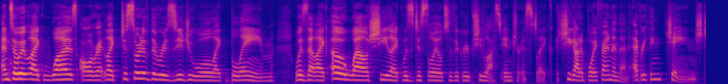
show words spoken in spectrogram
And so it like was already like just sort of the residual like blame was that like oh well she like was disloyal to the group she lost interest like she got a boyfriend and then everything changed.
